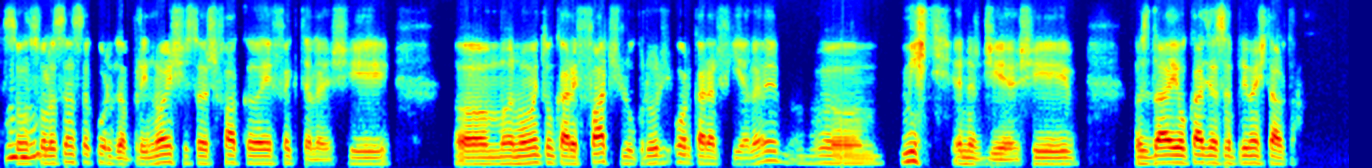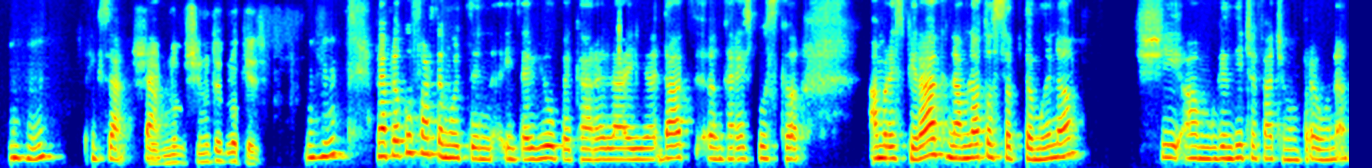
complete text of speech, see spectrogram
să, uh-huh. să o lăsăm să curgă prin noi și să-și facă efectele și um, în momentul în care faci lucruri, oricare ar fi ele, um, miști energie și îți dai ocazia să primești alta. Uh-huh. Exact, și, da. nu, și nu te blochezi. Uh-huh. Mi-a plăcut foarte mult în interviu pe care l-ai dat, în care ai spus că am respirat, ne-am luat o săptămână și am gândit ce facem împreună.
